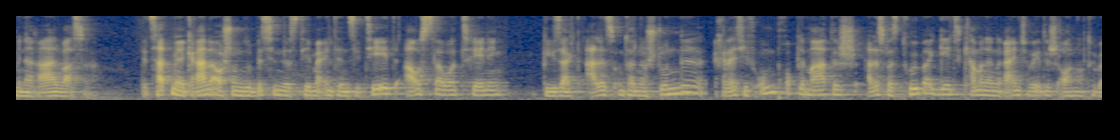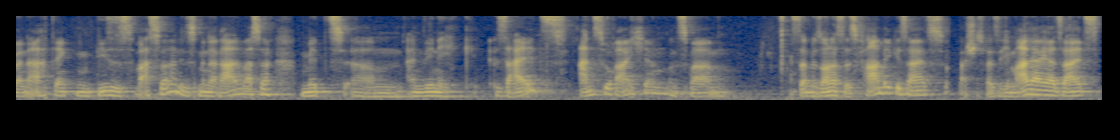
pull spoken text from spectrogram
Mineralwasser. Jetzt hatten wir gerade auch schon so ein bisschen das Thema Intensität, Ausdauertraining. Wie gesagt, alles unter einer Stunde, relativ unproblematisch. Alles, was drüber geht, kann man dann rein theoretisch auch noch drüber nachdenken, dieses Wasser, dieses Mineralwasser mit ähm, ein wenig Salz anzureichern. Und zwar ist dann besonders das farbige Salz, beispielsweise Himalaya-Salz,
